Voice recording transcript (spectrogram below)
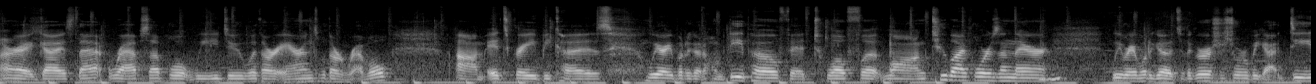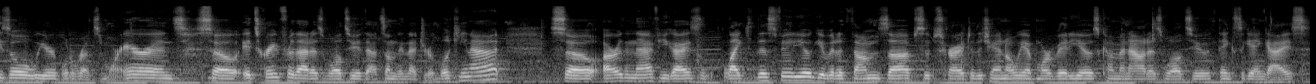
All right, guys, that wraps up what we do with our errands with our Revel. Um, it's great because we are able to go to Home Depot, fit 12 foot long 2x4s in there. We were able to go to the grocery store. We got diesel. We were able to run some more errands. So it's great for that as well, too, if that's something that you're looking at. So other than that, if you guys liked this video, give it a thumbs up, subscribe to the channel. We have more videos coming out as well, too. Thanks again, guys.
